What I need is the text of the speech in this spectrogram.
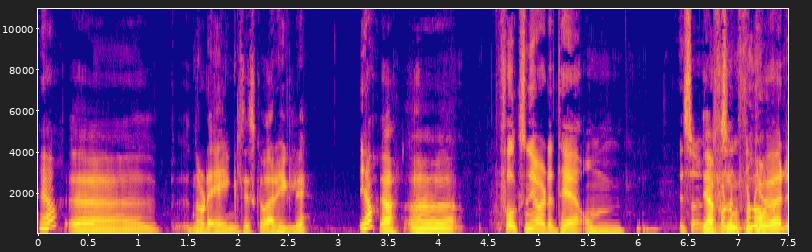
Ja. Uh, når det egentlig skal være hyggelig. Ja. eh, Folk som gjør det til om som, ja, for, som no, for noe, gjør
